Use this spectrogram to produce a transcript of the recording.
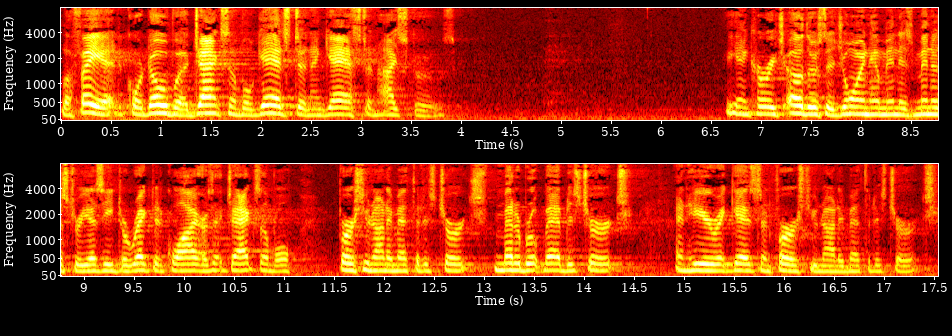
Lafayette, Cordova, Jacksonville, Gadsden, and Gaston high schools. He encouraged others to join him in his ministry as he directed choirs at Jacksonville First United Methodist Church, Meadowbrook Baptist Church, and here at Gadsden First United Methodist Church.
